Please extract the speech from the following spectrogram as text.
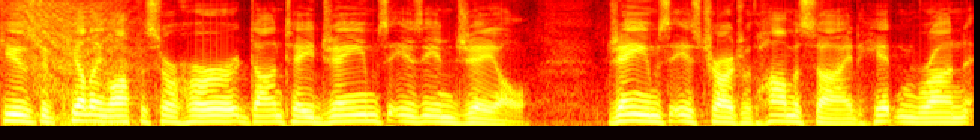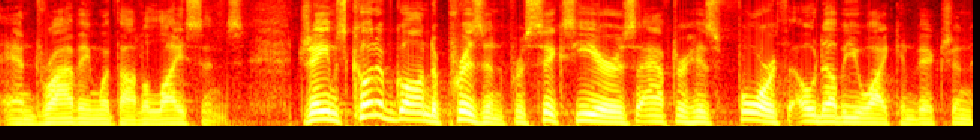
Accused of killing Officer Her, Dante James is in jail. James is charged with homicide, hit and run, and driving without a license. James could have gone to prison for six years after his fourth OWI conviction.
